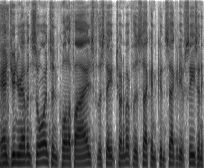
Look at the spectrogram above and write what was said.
And junior Evan Sorensen qualifies for the state tournament for the second consecutive season,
